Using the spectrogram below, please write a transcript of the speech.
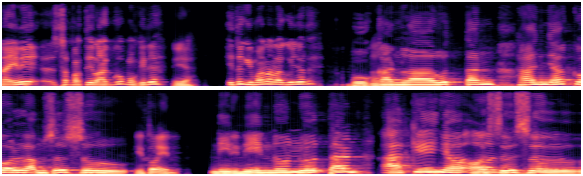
Nah ini eh, seperti lagu mungkin ya. Iya. Itu gimana lagunya teh? Bukan lautan, hanya kolam susu. Itu lain. Nini nunutan, akinya oh susu.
